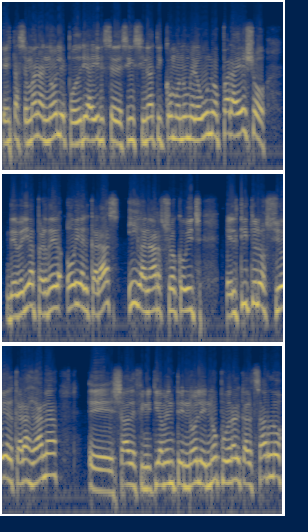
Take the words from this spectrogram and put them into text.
Esta semana no le podría irse de Cincinnati como número uno. Para ello debería perder hoy Alcaraz y ganar Djokovic el título. Si hoy Alcaraz gana, eh, ya definitivamente no le no podrá alcanzarlo.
